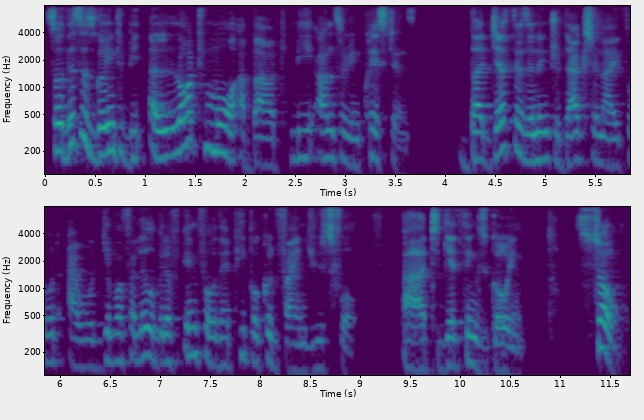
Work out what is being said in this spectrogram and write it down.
So this is going to be a lot more about me answering questions. But just as an introduction, I thought I would give off a little bit of info that people could find useful uh, to get things going. So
